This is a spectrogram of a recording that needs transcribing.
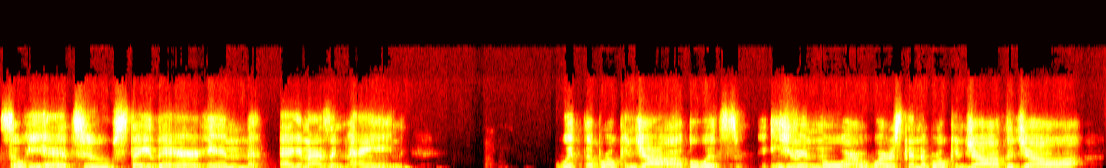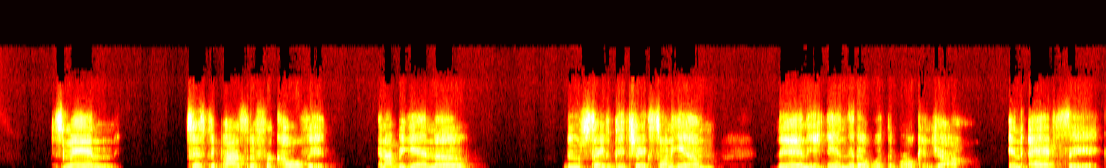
So he had to stay there in agonizing pain with a broken jaw. But what's even more worse than the broken jaw, the jaw, this man tested positive for COVID. And I began to do safety checks on him. Then he ended up with a broken jaw in ADSEG.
